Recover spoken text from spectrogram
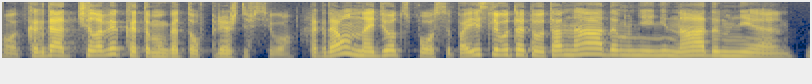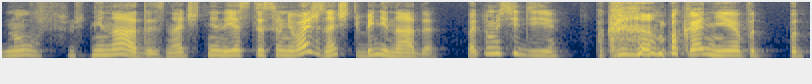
Вот, когда человек к этому готов прежде всего. Тогда он найдет способ. А если вот это вот, а надо мне, не надо мне, ну, не надо, значит, не... если ты сомневаешься, значит, тебе не надо. Поэтому сиди, пока, пока не под, под-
